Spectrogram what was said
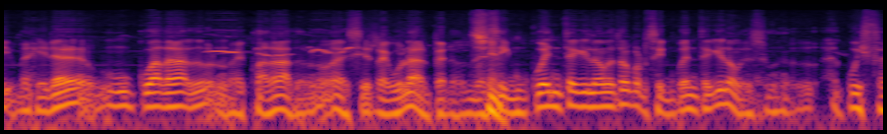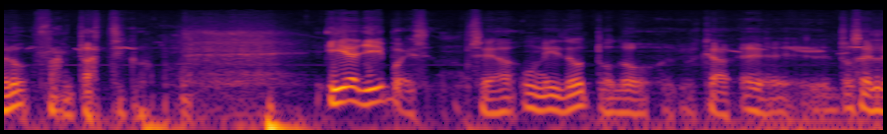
imaginar un cuadrado, no es cuadrado, no es irregular, pero de Sí. 50 kilómetros por 50 kilómetros, un acuífero fantástico. Y allí pues se ha unido todo. eh, entonces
